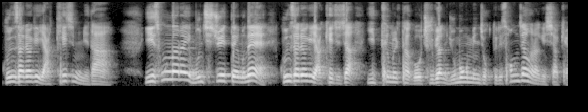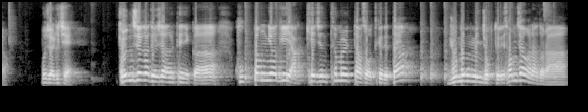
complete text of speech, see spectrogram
군사력이 약해집니다. 이 송나라의 문치주의 때문에 군사력이 약해지자 이 틈을 타고 주변 유목민족들이 성장을 하기 시작해요. 뭔지 알겠지? 견제가 되지 않을 테니까 국방력이 약해진 틈을 타서 어떻게 됐다? 유목민족들이 성장을 하더라.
